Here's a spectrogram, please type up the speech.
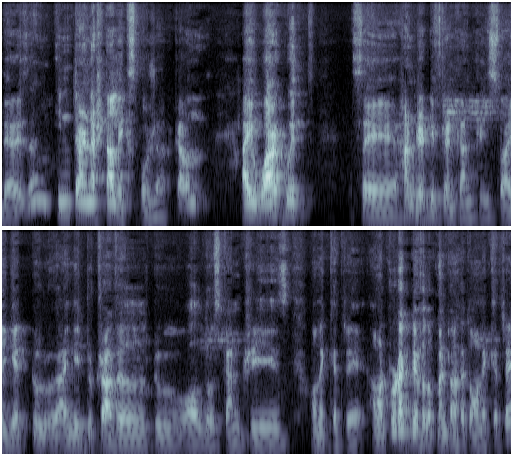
there is an international exposure কারণ I work with say hundred different countries so I get to I need to travel to all those countries অনেক ক্ষেত্রে। আমার প্রোডাক্ট ডেভেলপমেন্ট হয়তো অনেক ক্ষেত্রে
